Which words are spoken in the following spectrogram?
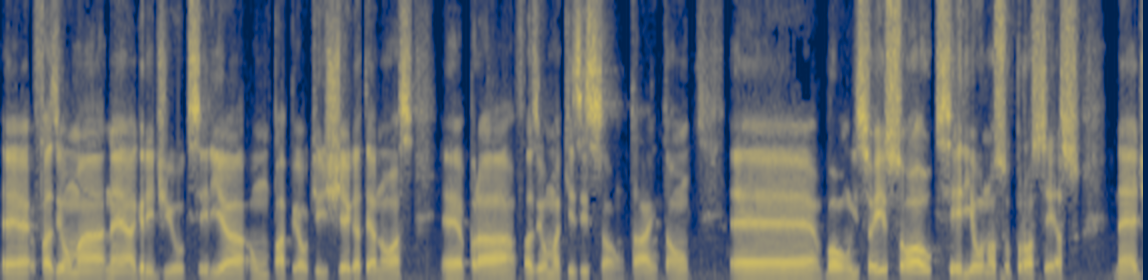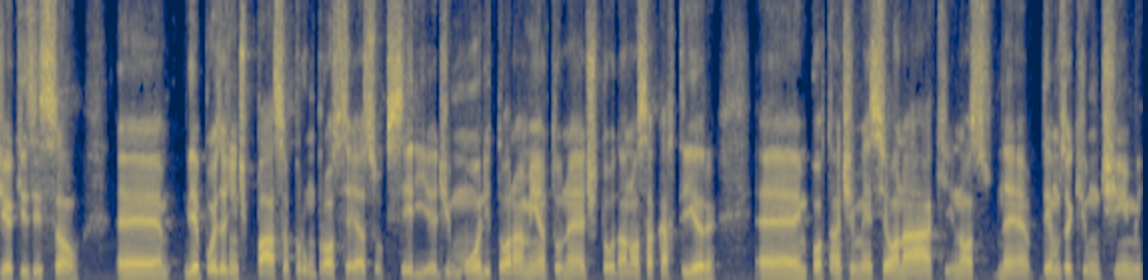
é, fazer uma, né, agredir o que seria um papel que chega até nós é, para fazer uma aquisição, tá? Então, é, bom, isso aí só o que seria o nosso processo né, de aquisição. É, depois a gente passa por um processo que seria de monitoramento né, de toda a nossa carteira. É importante mencionar que nós né, temos aqui um time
